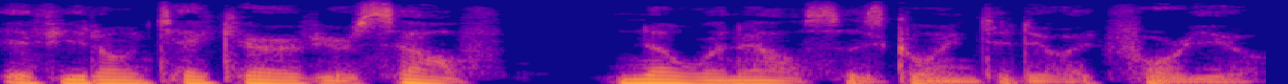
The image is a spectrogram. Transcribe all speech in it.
if you don't take care of yourself, no one else is going to do it for you.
